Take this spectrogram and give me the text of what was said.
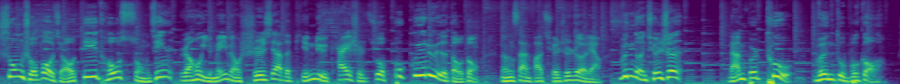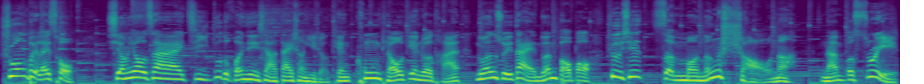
双手抱脚，低头耸肩，然后以每秒十下的频率开始做不规律的抖动，能散发全身热量，温暖全身。Number two，温度不够，装备来凑。想要在几度的环境下待上一整天，空调、电热毯、暖水袋、暖宝宝，这些怎么能少呢？Number three，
